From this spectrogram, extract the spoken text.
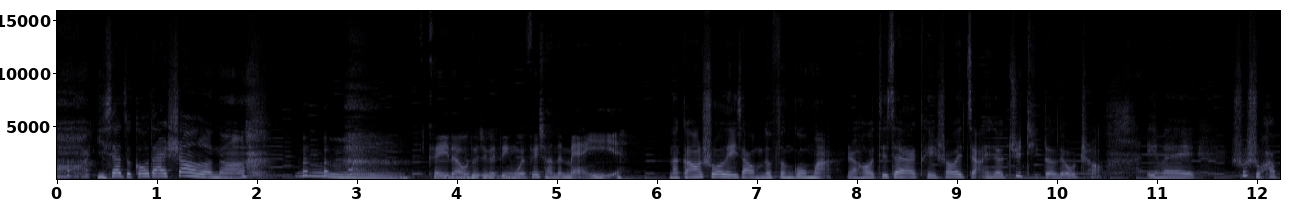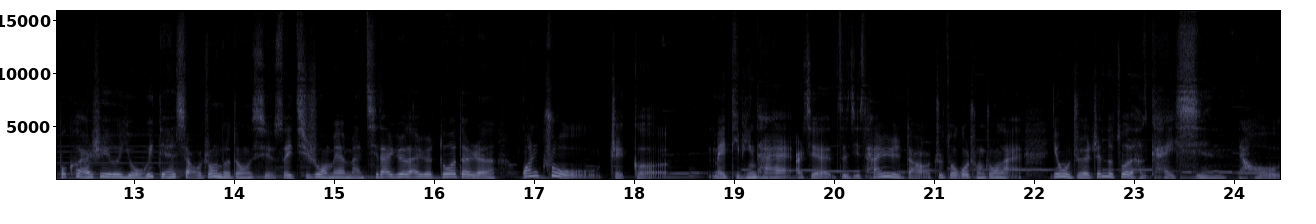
一下子高大上了呢。嗯，可以的，我对这个定位非常的满意。那刚刚说了一下我们的分工嘛，然后接下来可以稍微讲一下具体的流程，因为说实话，播客还是一个有一点小众的东西，所以其实我们也蛮期待越来越多的人关注这个。媒体平台，而且自己参与到制作过程中来，因为我觉得真的做的很开心，然后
